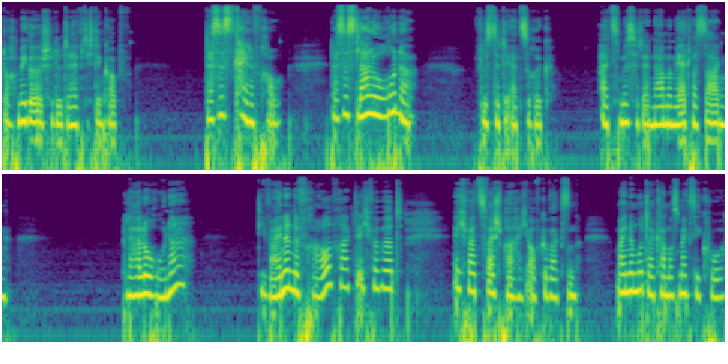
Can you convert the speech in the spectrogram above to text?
Doch Miguel schüttelte heftig den Kopf. Das ist keine Frau. Das ist La Lorona, flüsterte er zurück, als müsse der Name mir etwas sagen. La Lorona? Die weinende Frau? fragte ich verwirrt. Ich war zweisprachig aufgewachsen. Meine Mutter kam aus Mexiko,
